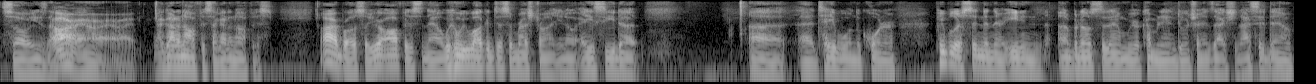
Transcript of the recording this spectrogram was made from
So he's like, all right, all right, all right. I got an office. I got an office. All right, bro. So your office now. We we walk into some restaurant. You know, AC'd up. Uh, a table in the corner. People are sitting in there eating. Unbeknownst to them, we were coming in to do a transaction. I sit down.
